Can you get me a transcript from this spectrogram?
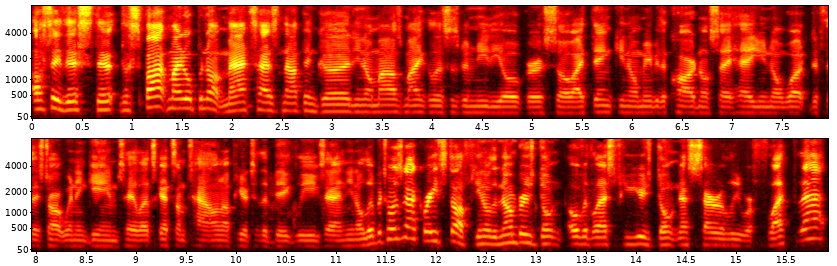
I'll say this: the the spot might open up. Matz has not been good. You know, Miles Mikolas has been mediocre. So I think you know maybe the Cardinals say, hey, you know what? If they start winning games, hey, let's get some talent up here to the big leagues. And you know, Liberatore's got great stuff. You know, the numbers don't over the last few years don't necessarily reflect that.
